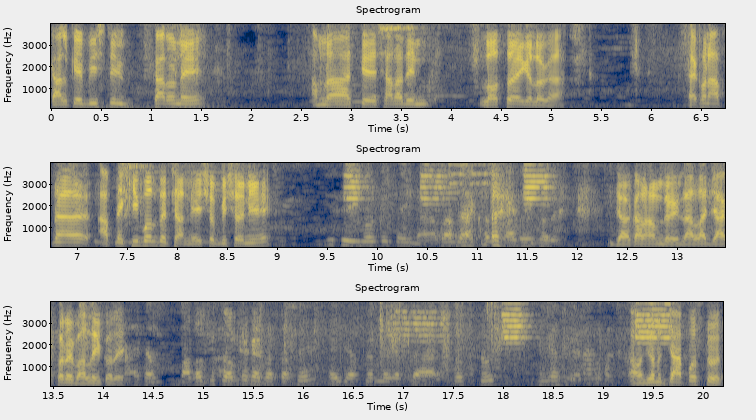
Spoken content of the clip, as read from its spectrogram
কালকে বৃষ্টির কারণে আমরা আজকে সারাদিন লস হয়ে গেল গা। এখন আপনার আপনি কি বলতে চান এইসব বিষয় নিয়ে। যাক আলহামদুলিল্লাহ আল্লাহ যা করে ভালোই করে আমার জন্য চা প্রস্তুত।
